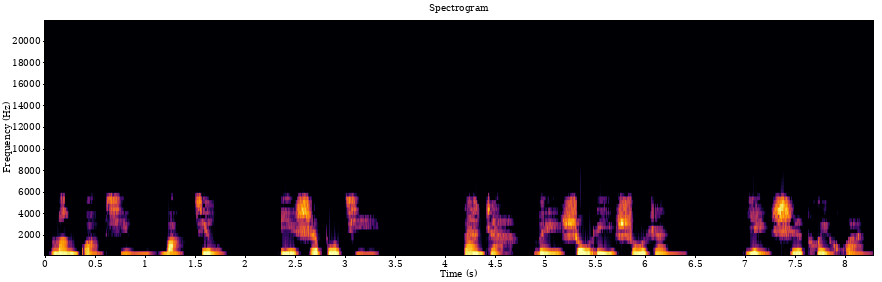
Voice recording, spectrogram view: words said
孟广平往救，以示不及。但斩为树立数人，引师退还。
